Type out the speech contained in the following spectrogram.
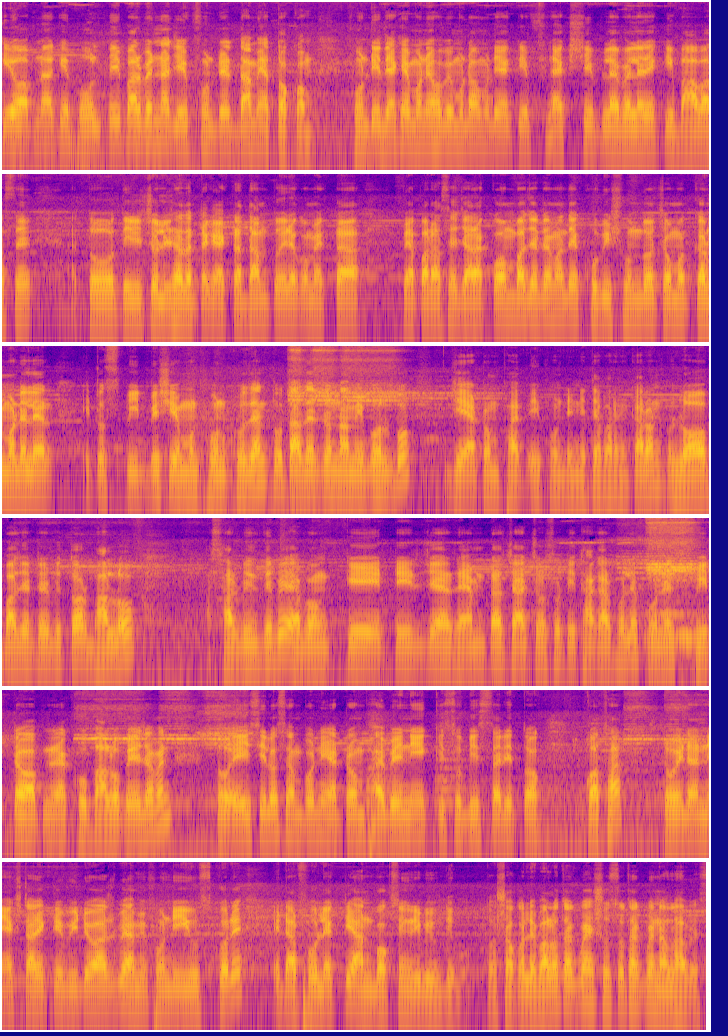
কেউ আপনাকে বলতেই পারবেন না যে ফোনটির দাম এত কম। ফোনটি দেখে মনে হবে মোটামুটি একটি ফ্ল্যাগশিপ লেভেলের একটি ভাব আছে। তো তিরিশ চল্লিশ হাজার টাকা একটা দাম। তো এরকম একটা ব্যাপার আছে, যারা কম বাজেটের মধ্যে খুবই সুন্দর, চমৎকার মডেলের একটু স্পিড বেশি এমন ফোন খুঁজেন, তো তাদের জন্য আমি বলব যে অ্যাটম ফাইভ এই ফোনটি নিতে পারেন। কারণ ল বাজেটের ভিতর ভালো সার্ভিস দেবে এবং কে এটির যে র্যামটা চার চৌষট্টি থাকার ফলে ফোনের স্পিডটাও আপনারা খুব ভালো পেয়ে যাবেন। তো এই ছিল স্যাম্পনি অ্যাটম ফাইভে নিয়ে কিছু বিস্তারিত কথা। তো এটা নেক্সট আরেকটি ভিডিও আসবে, আমি ফোনটি ইউজ করে এটার ফুল একটি আনবক্সিং রিভিউ দেব। তো সকলে ভালো থাকবেন, সুস্থ থাকবেন, আল্লাহ হাফেজ।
